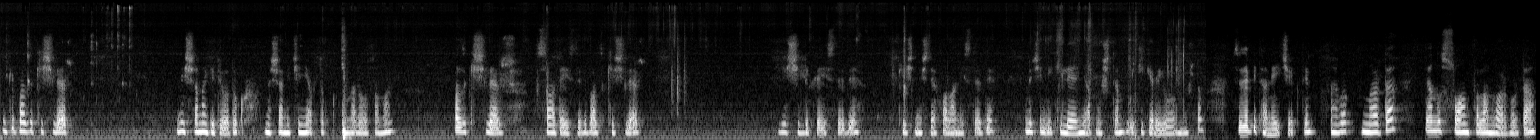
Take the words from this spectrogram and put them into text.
Çünkü bazı kişiler nişana gidiyorduk. Nişan için yaptık bunları o zaman. Bazı kişiler sade istedi. Bazı kişiler yeşillikle istedi. Kişnişle falan istedi. Bunun için iki leğen yapmıştım. iki kere yoğurmuştum. Size bir taneyi çektim. Ha, bak bunlarda yalnız soğan falan var burada.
